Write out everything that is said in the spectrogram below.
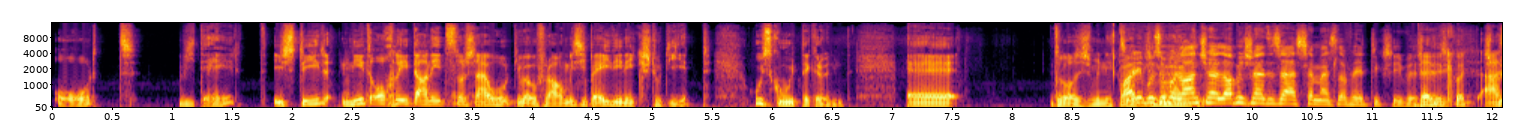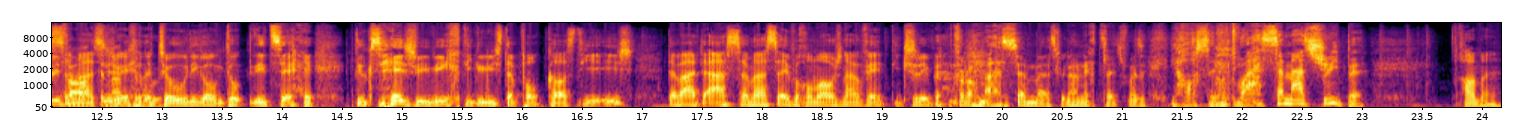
Ort wie dort. Ist dir nicht auch ein bisschen, da jetzt noch schnell heute, weil allem, wir sind beide nicht studiert. Aus guten Gründen. Äh, du hörst mir nicht Warte, ich muss mal ganz schnell, lass mich schnell das SMS fertig schreiben. Das ist gut. SMS privater ist, Natur. Entschuldigung, du, jetzt, äh, du siehst, wie wichtig uns der Podcast hier ist. Dann werden SMS einfach mal schnell fertig geschrieben. Vor allem SMS. Wir haben nicht das letzte Mal gesagt, ich hasse nicht, die SMS schreiben. Kann man?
